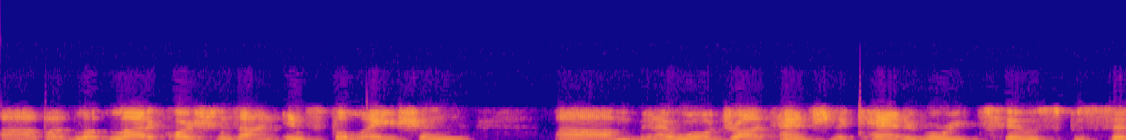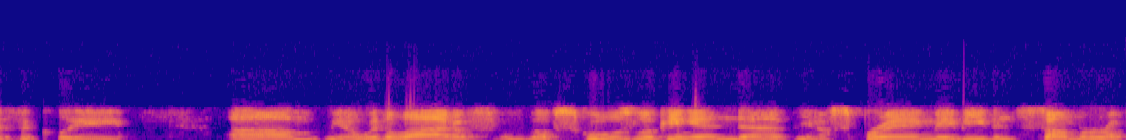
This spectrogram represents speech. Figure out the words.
Uh, but a lot of questions on installation. Um, and I will draw attention to category two specifically um, you know, with a lot of, of schools looking into, you know, spring, maybe even summer of,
